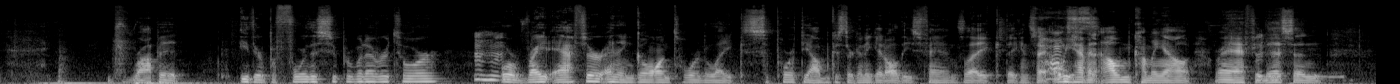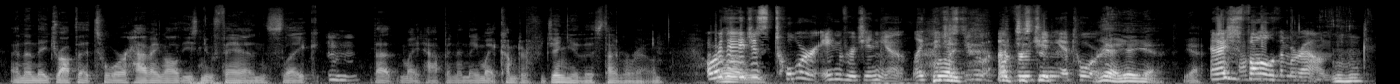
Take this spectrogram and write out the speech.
drop it either before the Super Whatever tour Mm-hmm. or right after, and then go on tour to like support the album because they're gonna get all these fans. Like they can say, "Oh, we have an album coming out right after Mm-hmm. this," and and then they drop that tour having all these new fans. Like Mm-hmm. that might happen, and they might come to Virginia this time around. Or they just tour in Virginia, like they Like- just do a like just do- Virginia tour, Yeah, yeah, yeah, yeah. and I just follow them around.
